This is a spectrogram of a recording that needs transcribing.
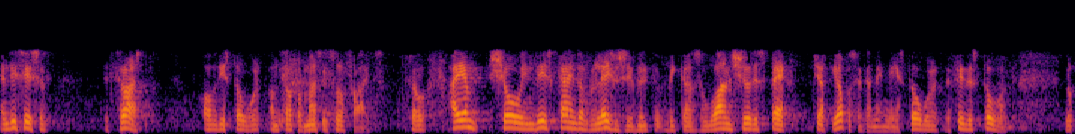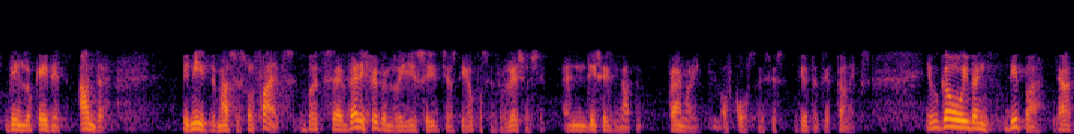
and this is a, a thrust of the stockwork on top of massive sulfides. So I am showing this kind of relationship because one should expect just the opposite. I mean, the stockwork, the feeder stockwork, being located under, beneath the massive sulfides. But uh, very frequently you see just the opposite relationship and this is not primary, of course, this is due to tectonics. If we go even deeper, at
